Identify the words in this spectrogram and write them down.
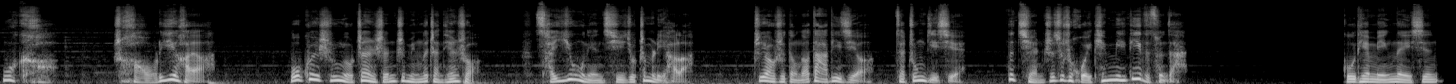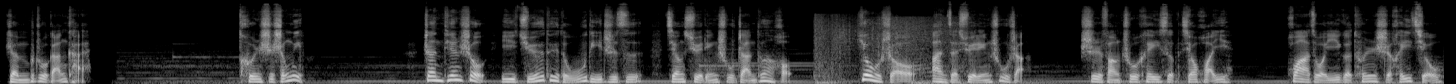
我靠，好厉害啊！不愧是拥有战神之名的战天兽，才幼年期就这么厉害了。这要是等到大地境，在中级期，那简直就是毁天灭地的存在。顾天明内心忍不住感慨：“吞噬生命。”战天兽以绝对的无敌之姿将血灵树斩断后，右手按在血灵树上，释放出黑色的消化液，化作一个吞噬黑球，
